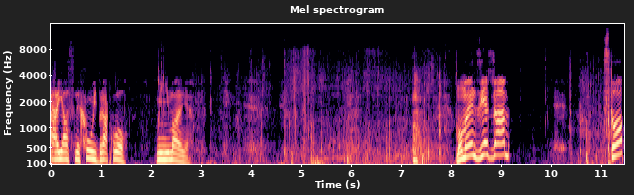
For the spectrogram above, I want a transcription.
A jasny chuj, brakło minimalnie. Moment, zjeżdżam! Stop!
